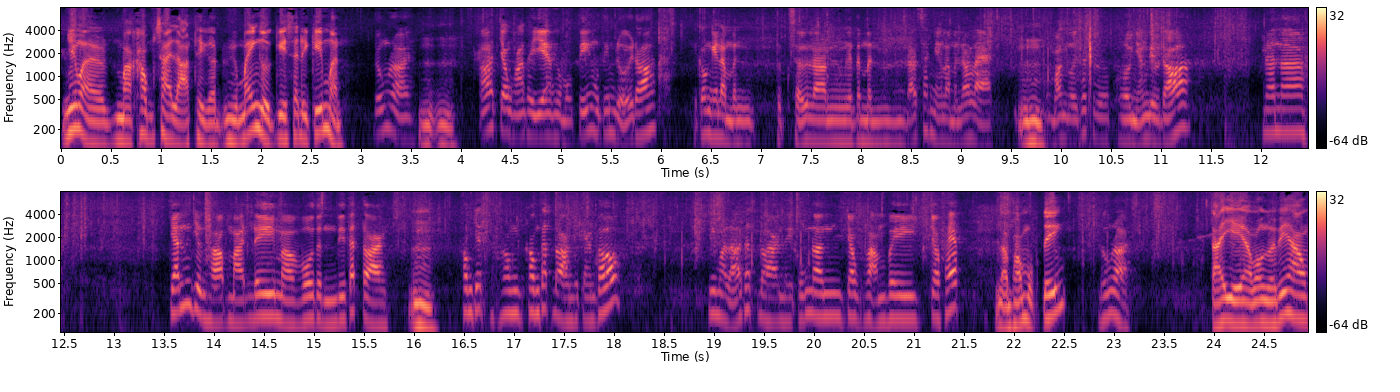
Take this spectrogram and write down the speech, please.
Nhưng mà mà không sai lệch thì mấy người kia sẽ đi kiếm mình. Đúng rồi. Ừ, ừ. đó trong khoảng thời gian thì một tiếng một tiếng rưỡi đó thì có nghĩa là mình thực sự là người ta mình đã xác nhận là mình đã lạc. Ừ. mọi người sẽ thừa nhận điều đó. Nên ờ, tránh trường hợp mà đi mà vô tình đi tách đoàn. Ừ. không chết không không tách đoàn thì càng tốt nhưng mà lỡ tách đoàn thì cũng nên trong phạm vi cho phép. Làm khoảng một tiếng. Đúng rồi. Tại vì à, mọi người biết không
